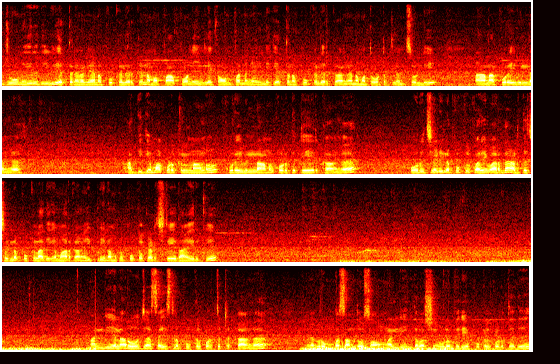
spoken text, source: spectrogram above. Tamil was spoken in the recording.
ஜூன் இறுதியில் எத்தனை வகையான பூக்கள் இருக்குது நம்ம பார்ப்போம். நீங்களே கவுண்ட் பண்ணுங்கள் இன்றைக்கி எத்தனை பூக்கள் இருக்காங்க நம்ம தோட்டத்தில்னு சொல்லி. ஆனால் குறைவில்லைங்க. அதிகமாக கொடுக்கலனாலும் குறைவில்லாமல் கொடுத்துட்டே இருக்காங்க. ஒரு செடியில் பூக்கள் குறைவாக இருந்தால் அடுத்த செடியில் பூக்கள் அதிகமாக இருக்காங்க. இப்படி நமக்கு பூக்கள் கிடச்சிட்டே தான் இருக்குது மல்லியெல்லாம் ரோஜா சைஸில் பூக்கள் கொடுத்துட்ருக்காங்க எனக்கு ரொம்ப சந்தோஷம். மல்லி இந்த வருஷம் இவ்வளோ பெரிய பூக்கள் கொடுத்தது.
